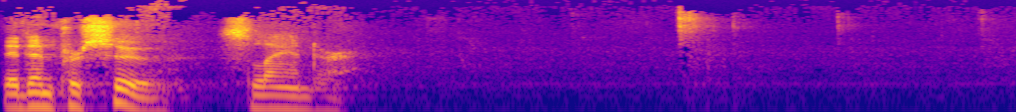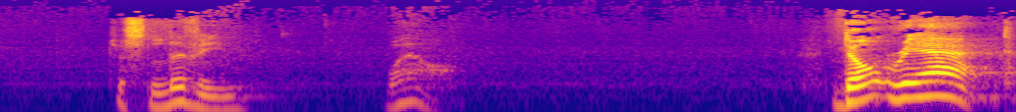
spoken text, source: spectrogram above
They didn't pursue slander. Just living well. Don't react.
